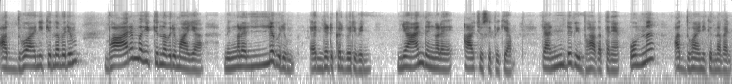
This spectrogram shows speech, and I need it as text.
അധ്വാനിക്കുന്നവരും ഭാരം വഹിക്കുന്നവരുമായ നിങ്ങളെല്ലാവരും എന്റെ അടുക്കൽ വരുവിൻ. ഞാൻ നിങ്ങളെ ആശ്വസിപ്പിക്കാം. രണ്ട് വിഭാഗത്തിനെ. ഒന്ന് അധ്വാനിക്കുന്നവൻ.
